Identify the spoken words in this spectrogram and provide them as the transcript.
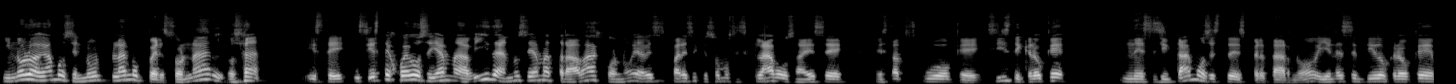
y no lo hagamos en un plano personal, o sea, este, si este juego se llama vida, no se llama trabajo, ¿no? Y a veces parece que somos esclavos a ese status quo que existe y creo que necesitamos este despertar, ¿no? Y en ese sentido creo que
